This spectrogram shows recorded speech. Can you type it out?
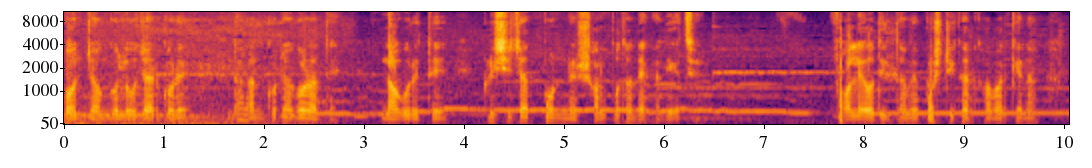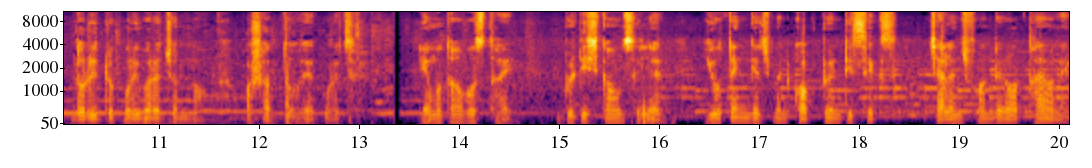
বন জঙ্গল উজাড় করে দালান কোঠা গড়াতে নগরীতে কৃষিজাত পণ্যের স্বল্পতা দেখা দিয়েছে। ফলে অধিক দামে পুষ্টিকর খাবার কেনা দরিদ্র পরিবারের জন্য অসাধ্য হয়ে পড়েছে। এমতো অবস্থায় ব্রিটিশ কাউন্সিলের youth engagement COP twenty six challenge ফান্ডের অর্থায়নে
